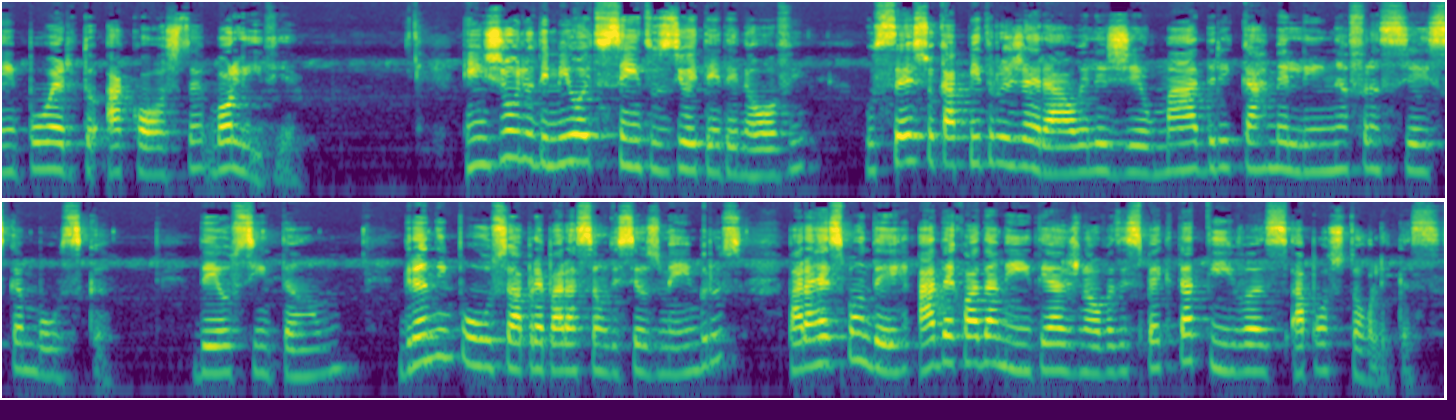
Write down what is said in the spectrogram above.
em Puerto Acosta, Bolívia. Em julho de 1889, o sexto capítulo geral elegeu Madre Carmelina Francisca Mosca. Deu-se, então, grande impulso à preparação de seus membros para responder adequadamente às novas expectativas apostólicas.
